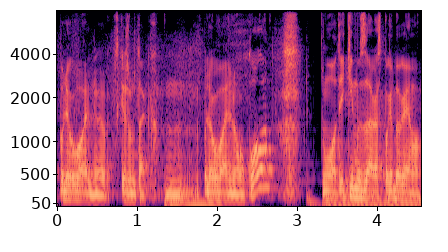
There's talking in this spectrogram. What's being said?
полірувальної, скажімо так, полірувального кола, от, які ми зараз приберемо.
